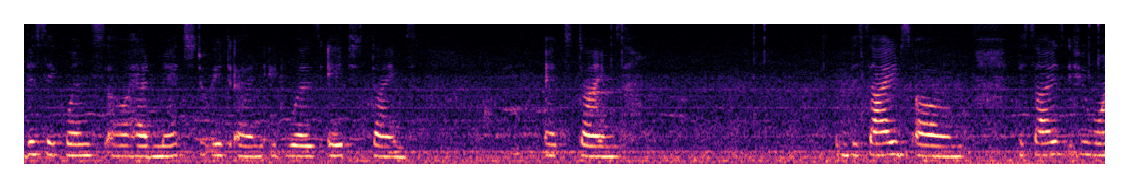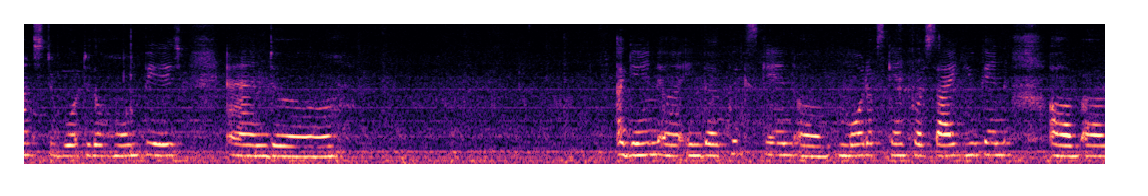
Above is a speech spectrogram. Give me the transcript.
this sequence uh, had matched to it and it was eight times eight times. Besides um, besides if you want to go to the home page and uh, again uh, in the quick scan um, mode of ScanProsite you can um, uh,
